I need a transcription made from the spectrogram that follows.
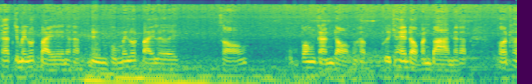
แทบจะไม่ลดใบเลยนะครับหนึ่งผมไม่ลดใบเลยสองผมป้องกันดอกนะครับ เพื่อจะให้ดอกบานๆนะครับ เพราะถ้า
